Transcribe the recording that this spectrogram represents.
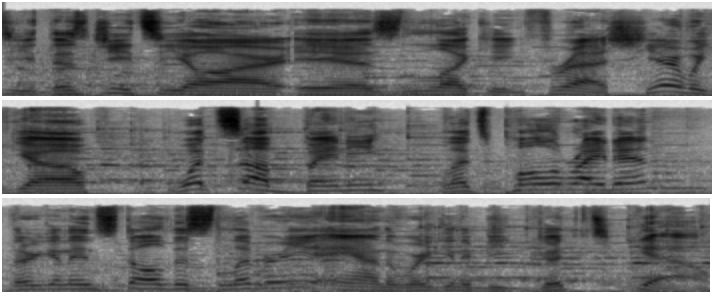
Dude, this GTR is looking fresh. Here we go. What's up, Benny? Let's pull right in. They're gonna install this livery and we're gonna be good to go.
